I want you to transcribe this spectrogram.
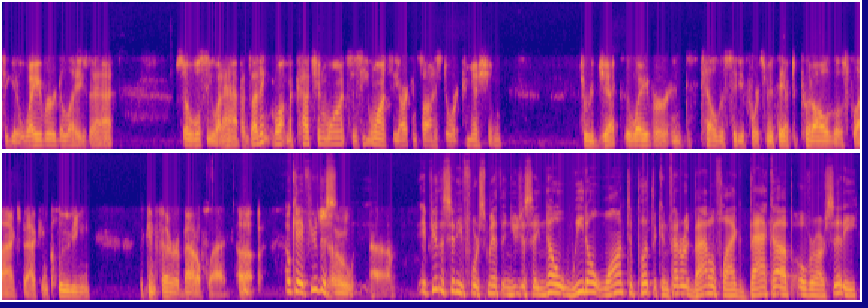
to get a waiver delays that. So we'll see what happens. I think what McCutchen wants is he wants the Arkansas Historic Commission to reject the waiver and tell the city of Fort Smith they have to put all of those flags back, including the Confederate battle flag up. Okay, if you're the so, uh, if you're the city of Fort Smith and you just say no, we don't want to put the Confederate battle flag back up over our city.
